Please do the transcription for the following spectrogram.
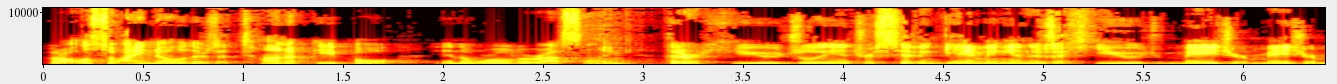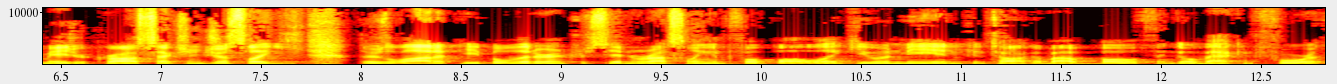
But also, I know there's a ton of people in the world of wrestling that are hugely interested in gaming, and there's a huge, major, major, major cross section. Just like there's a lot of people that are interested in wrestling and football, like you and me, and can talk about both and go back and forth.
